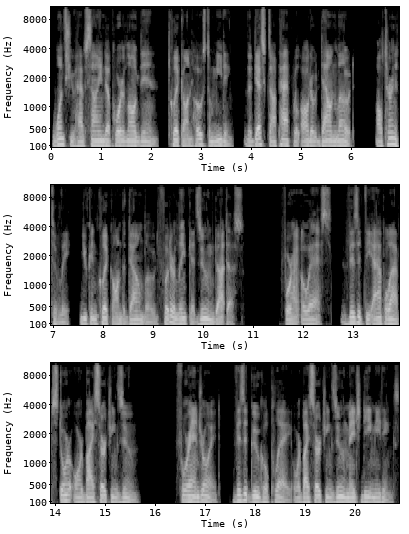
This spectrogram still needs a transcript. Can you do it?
Once you have signed up or logged in, click on Host a Meeting, the desktop app will auto-download. Alternatively, you can click on the download footer link at zoom.us. For iOS, visit the Apple App Store or by searching Zoom. For Android, visit Google Play or by searching Zoom HD Meetings.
